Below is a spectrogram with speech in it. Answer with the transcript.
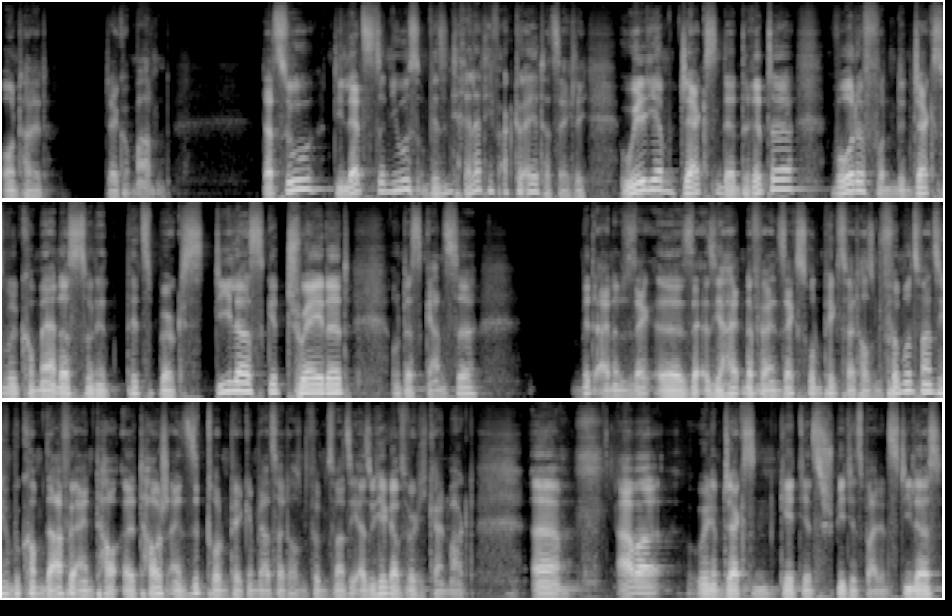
und halt Jacob Martin. Dazu die letzte News, und wir sind relativ aktuell tatsächlich. William Jackson III. wurde von den Jacksonville Commanders zu den Pittsburgh Steelers getradet und das Ganze mit einem, äh, sie erhalten dafür einen Sechs-Runden-Pick 2025 und bekommen dafür einen Tau äh, Tausch, einen Siebtrunden-Pick im Jahr 2025. Also hier gab es wirklich keinen Markt. Ähm, aber William Jackson geht jetzt, spielt jetzt bei den Steelers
